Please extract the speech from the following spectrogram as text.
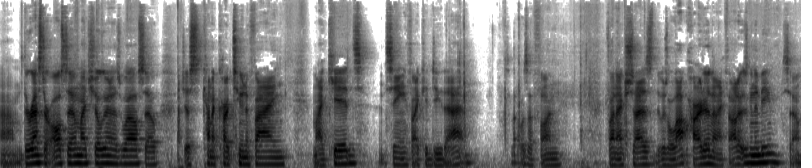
um, the rest are also my children as well. So just kind of cartoonifying my kids and seeing if I could do that. So that was a fun, fun exercise. It was a lot harder than I thought it was going to be. So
